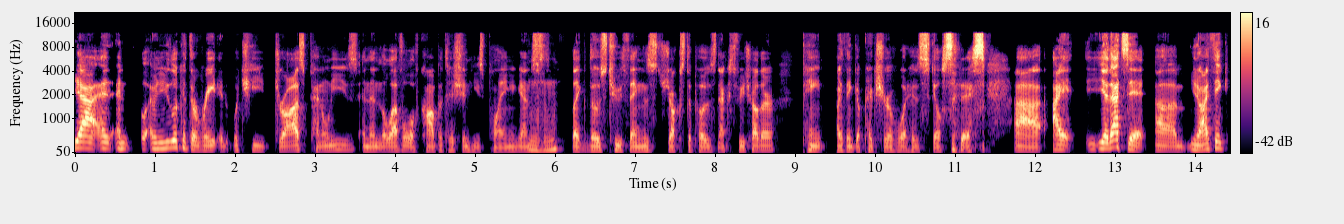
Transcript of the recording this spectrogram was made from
yeah, and, and I mean, you look at the rate at which he draws penalties, and then the level of competition he's playing against. Mm-hmm. Like those two things juxtaposed next to each other paint, I think, a picture of what his skill set is. Uh, I yeah, that's it. Um, you know, I think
